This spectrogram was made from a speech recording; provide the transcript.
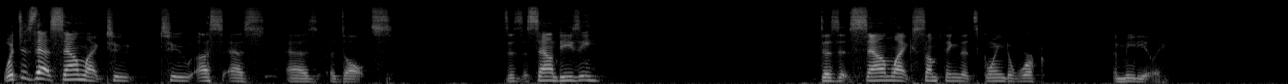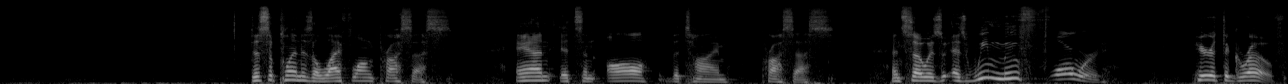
What does that sound like to, to us as, as adults? Does it sound easy? Does it sound like something that's going to work immediately? Discipline is a lifelong process, and it's an all the time process. And so, as, as we move forward here at the Grove,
